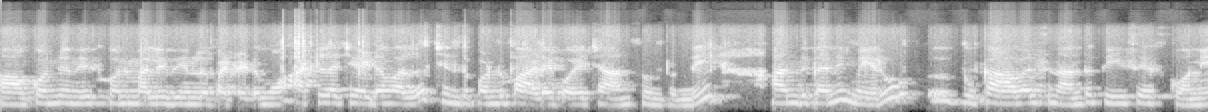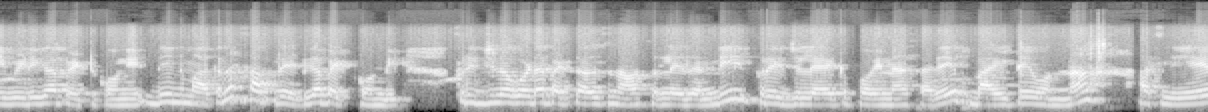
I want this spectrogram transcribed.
ఆ, కొంచెం తీసుకొని మళ్ళీ దీనిలో పెట్టడము అట్లా చేయడం వల్ల చింతపండు పాడైపోయే ఛాన్స్ ఉంటుంది. అందుకని మీరు ఉ, కావాల్సినంత తీసేసుకొని విడిగా పెట్టుకొని దీన్ని మాత్రం సపరేట్గా పెట్టుకోండి. ఫ్రిడ్జ్లో కూడా పెట్టాల్సిన అవసరం లేదండి. ఫ్రిడ్జ్ లేకపోయినా సరే బయటే ఉన్నా అసలు ఏ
